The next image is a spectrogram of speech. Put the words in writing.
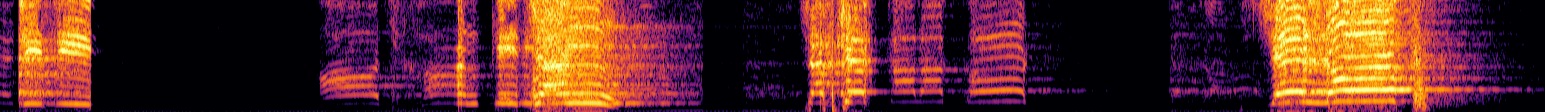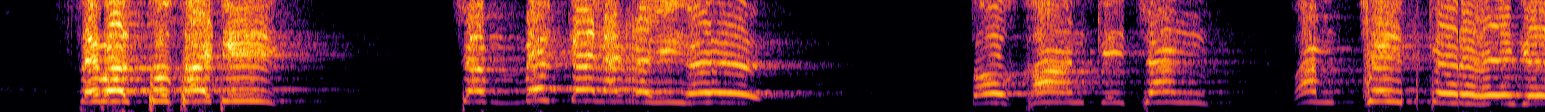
ने जीती। आज खान की जंग। जब ये काला कोट, ये लोग सिविल सोसाइटी जब मिलकर लड़ रही है तो खान की जंग हम जीत के रहेंगे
